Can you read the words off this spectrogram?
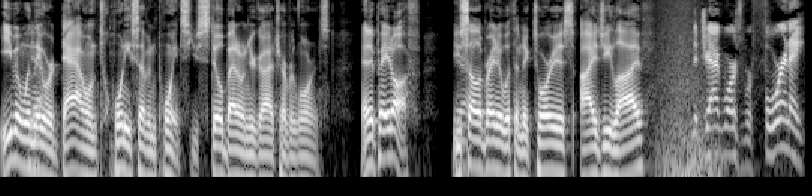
Even when they were down 27 points, you still bet on your guy Trevor Lawrence, and it paid off. You celebrated with a notorious IG live. the Jaguars were four and eight,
